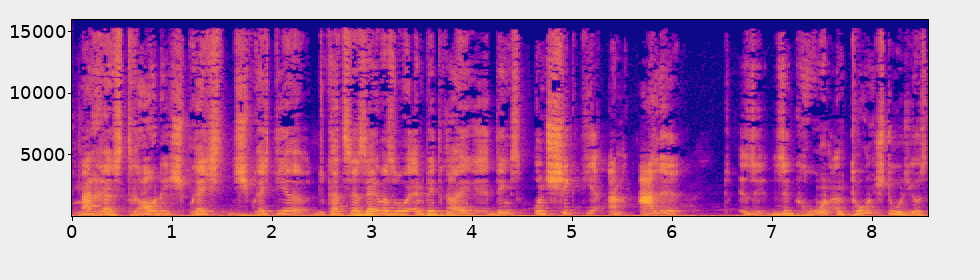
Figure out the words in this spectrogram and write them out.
mach es, trau dich, sprech, sprech dir, du kannst ja selber so MP3-Dings und schick dir an alle Synchron, an Tonstudios,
